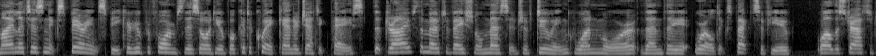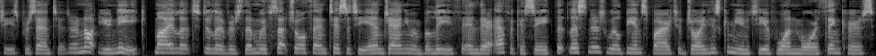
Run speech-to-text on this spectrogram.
Mylett is an experienced speaker who performs this audiobook at a quick, energetic pace that drives the motivational message of doing one more than the world expects of you while the strategies presented are not unique, Mylett delivers them with such authenticity and genuine belief in their efficacy that listeners will be inspired to join his community of one more thinkers.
